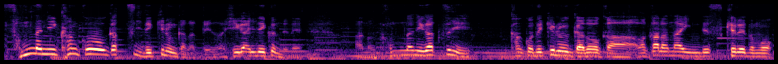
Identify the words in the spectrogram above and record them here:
そんなに観光がっつりできるんかなって、日帰りで行くんでね、あの、こんなにがっつり観光できるかどうかわからないんですけれども、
